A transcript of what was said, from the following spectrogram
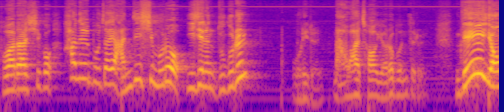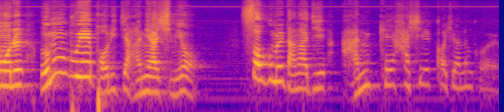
부활하시고 하늘 보좌에 앉으심으로 이제는 누구를 우리를 나와 저 여러분들을 내 영혼을 음부에 버리지 아니하시며 썩음을 당하지 않게 하실 것이라는 거예요.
